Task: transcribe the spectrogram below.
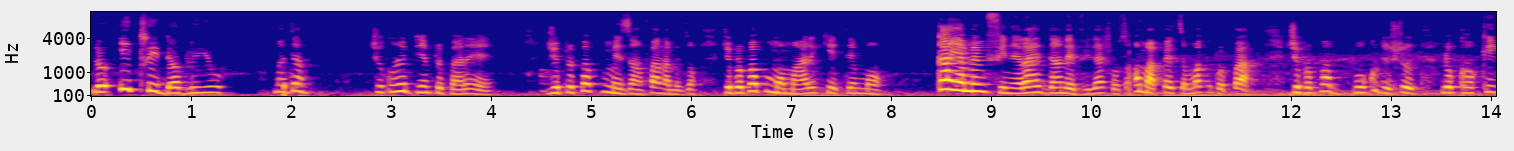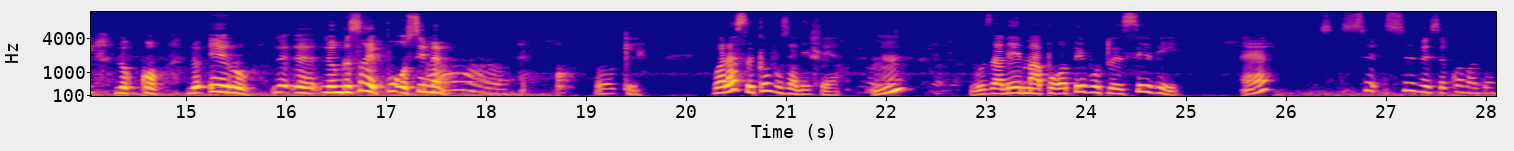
Le E3W. Madame, je connais bien préparer. hein. Je prépare pour mes enfants à la maison. Je prépare pour mon mari qui était mort. Quand il y a même funérailles dans les villages, on m'appelle, c'est moi qui prépare. Je prépare beaucoup de choses. Le coquille, le coq, le héros, le, euh, nguessan époux aussi même. Ok. Voilà ce que vous allez faire. hein? Vous allez m'apporter votre CV. Hein? CV, c'est quoi, madame?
